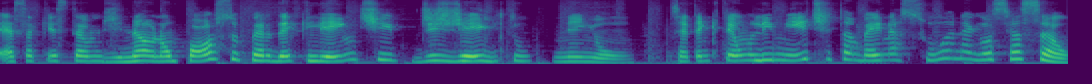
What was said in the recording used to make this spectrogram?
essa questão de não, não posso perder cliente de jeito nenhum. Você tem que ter um limite também na sua negociação.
